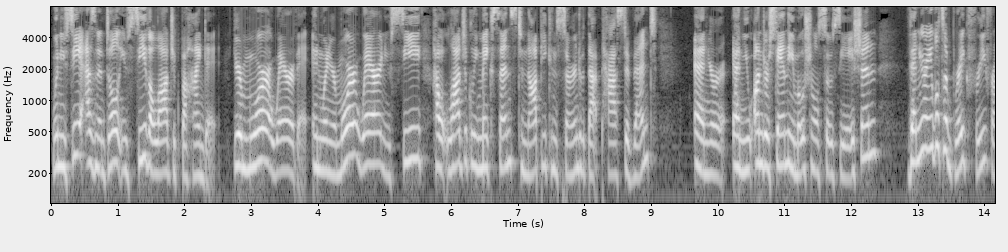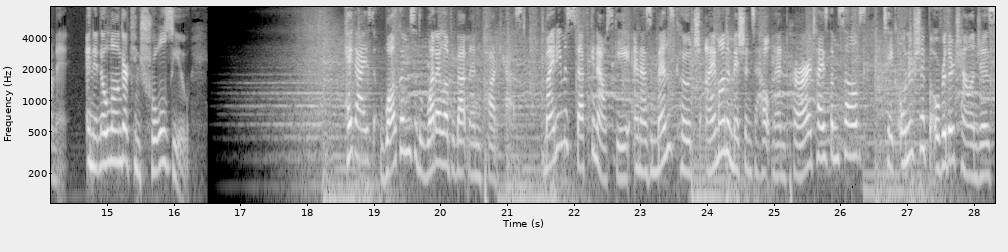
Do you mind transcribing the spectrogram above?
When you see it as an adult, you see the logic behind it. You're more aware of it. And when you're more aware and you see how it logically makes sense to not be concerned with that past event and you're and you understand the emotional association, then you're able to break free from it and it no longer controls you. Hey guys, welcome to the What I Love About Men podcast. My name is Steph Ganowski, and as a men's coach, I am on a mission to help men prioritize themselves, take ownership over their challenges,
